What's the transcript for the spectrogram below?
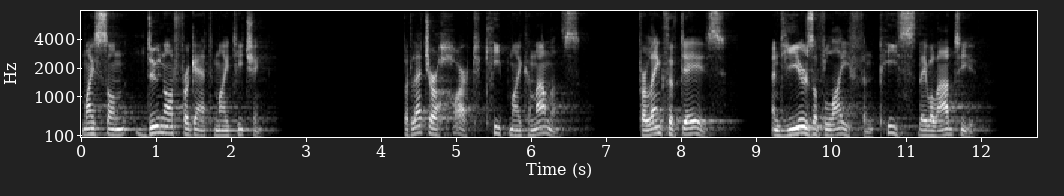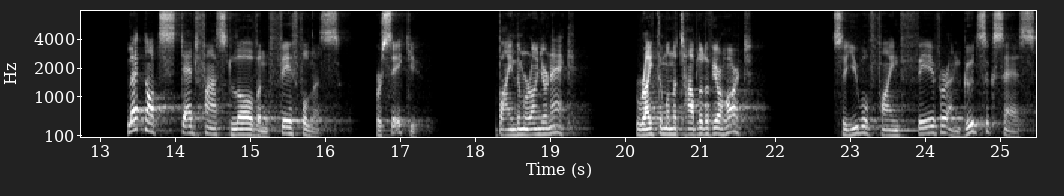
My son, do not forget my teaching, but let your heart keep my commandments. For length of days and years of life and peace they will add to you. Let not steadfast love and faithfulness forsake you. Bind them around your neck, write them on the tablet of your heart so you will find favor and good success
